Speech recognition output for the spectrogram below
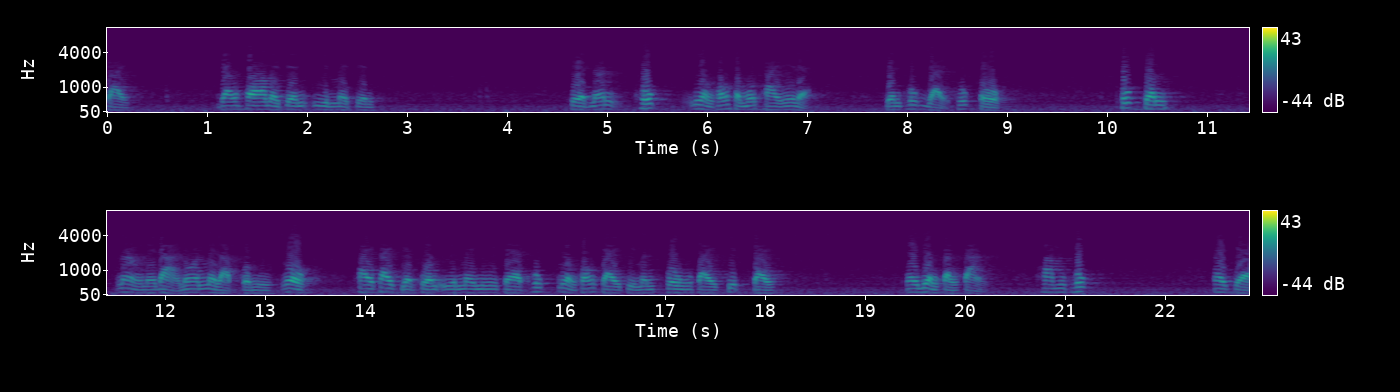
ใจ ยังพอไม่เป็นอิ่มไม่เป็นเหตุนั้นทุก เรื่องของสมุทัยนี่แหละ เป็นทุกข์ใหญ่ทุกโตทุกจนนั่งไม่ได้นอนไม่หลับก็มีโรคใครใครเกียดส่วนอื่นไม่มีแต่ทุกเรื่องของใจที่มันปรุงไปคิดไปในเรื่องต่างๆทำทุกข์ให้แก่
